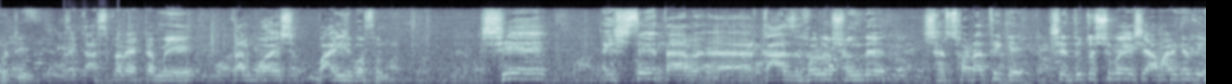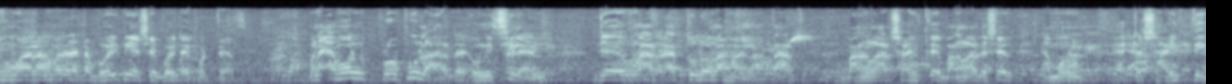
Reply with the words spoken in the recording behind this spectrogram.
ঘটিয়ে কাজ করে একটা মেয়ে, তার বয়স বাইশ বছর মাত্র। সে এসছে তার কাজ হলো সন্ধে ছটা থেকে সে দুটোর সময় এসে আমার থেকে হুমায়ুন আহমেদের একটা বই নিয়ে সে বইটাই পড়তে আছে। মানে এমন পপুলার উনি ছিলেন যে ওনার তুলনা হয় না। তার বাংলার সাহিত্যে, বাংলাদেশের এমন একটা সাহিত্যিক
